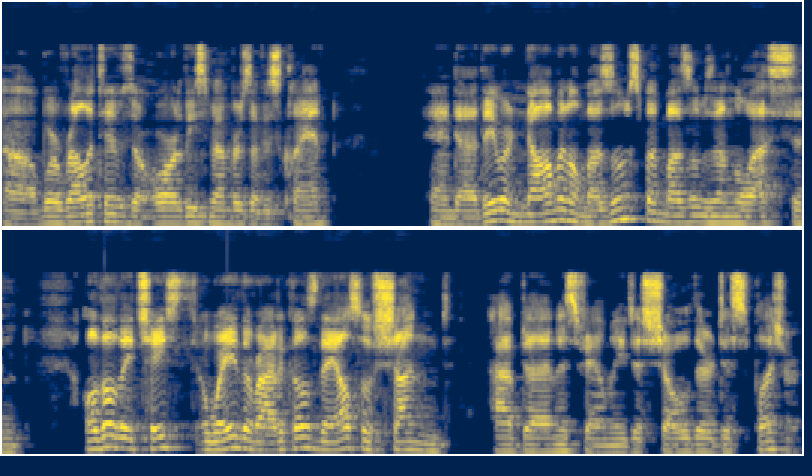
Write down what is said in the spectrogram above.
uh, were relatives or, or, at least members of his clan. And uh, they were nominal Muslims, but Muslims nonetheless. And although they chased away the radicals, they also shunned Abda and his family to show their displeasure.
